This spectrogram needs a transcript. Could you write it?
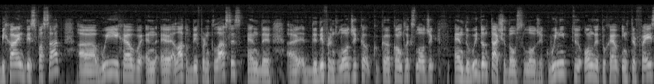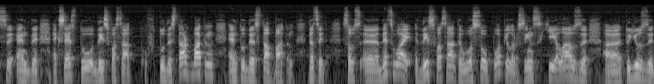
Behind this facade uh, we have an, a lot of different classes and uh, uh, the different logic complex logic and we don't touch those logic we need to only to have interface and access to this facade to the start button and to the stop button. That's it. So uh, that's why this facade was so popular since he allows uh, to use the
